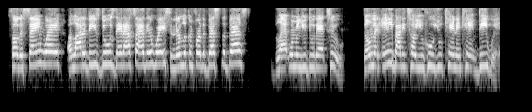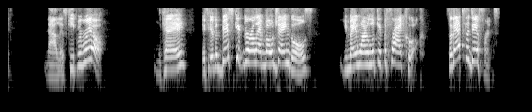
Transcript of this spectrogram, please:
So the same way a lot of these dudes date outside their waist and they're looking for the best of the best, black women, you do that too. Don't let anybody tell you who you can and can't be with. Now let's keep it real. Okay? If you're the biscuit girl at Bojangles, you may want to look at the fry cook. So that's the difference.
